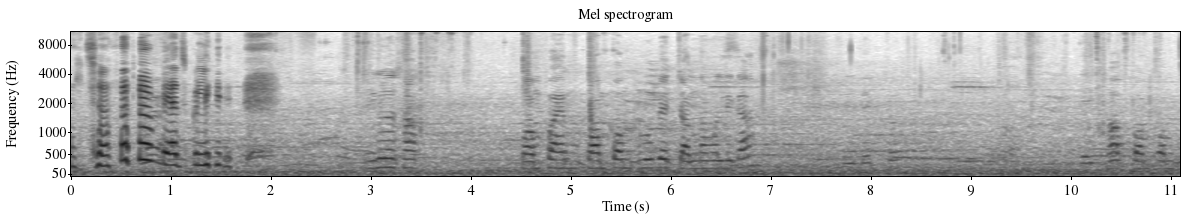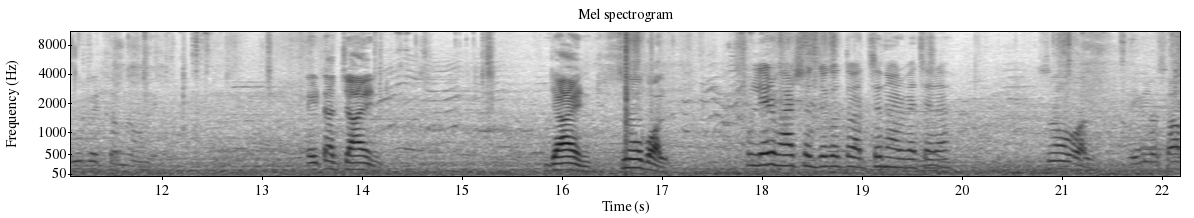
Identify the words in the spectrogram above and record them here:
আচ্ছা পেঁয়াজকুলি। এগুলো সব পম পম পম পম গ্রুপের চন্দ্রমল্লিকা। এই দেখছ? এই সব পম পম গ্রুপের চন্দ্রমল্লিকা। এটা জায়েন্ট জায়েন্ট স্নোবল ফুলের ভার সহ্য করতে পারছে না আর বেচারা। স্নোবল এগুলো সব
